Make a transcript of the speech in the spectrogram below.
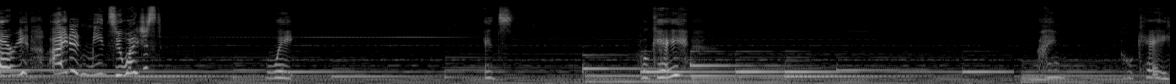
Sorry. I didn't mean to. I just. Wait. It's. Okay? I'm. okay.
